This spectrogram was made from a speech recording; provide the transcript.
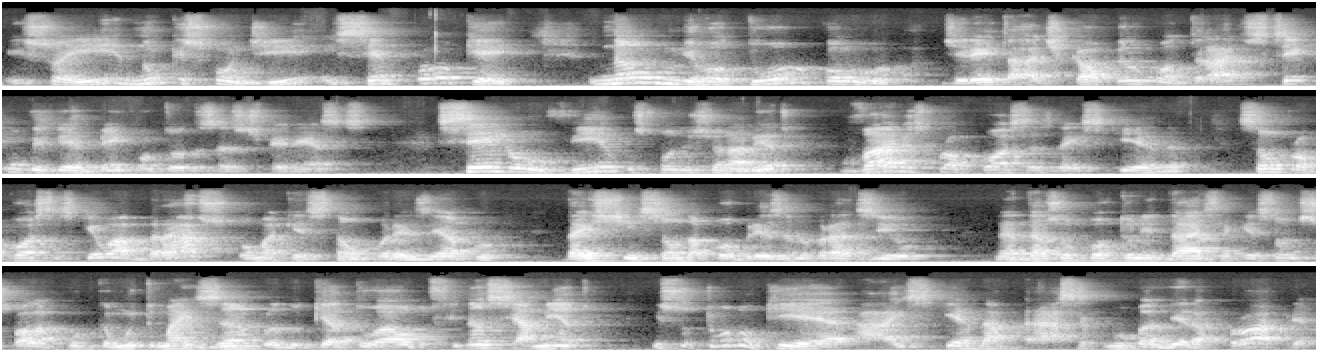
Isso aí nunca escondi e sempre coloquei. Não me rotulo como direita radical, pelo contrário, sei conviver bem com todas as diferenças sem ouvir os posicionamentos. Várias propostas da esquerda são propostas que eu abraço, como a questão, por exemplo, da extinção da pobreza no Brasil, né, das oportunidades, da questão de escola pública muito mais ampla do que a atual, do financiamento. Isso tudo que é a esquerda abraça como bandeira própria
